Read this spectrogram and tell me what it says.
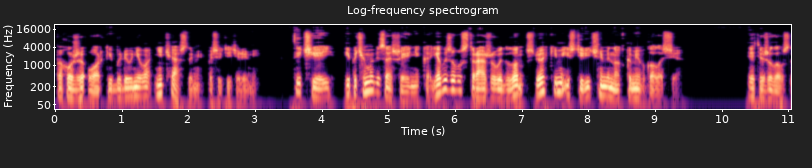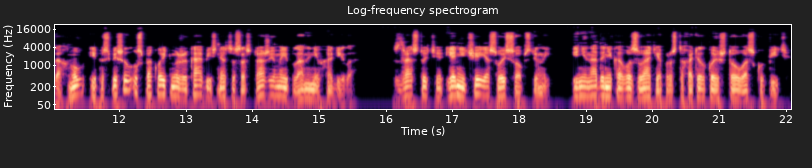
Похоже, орки были у него нечастыми посетителями. «Ты чей? И почему без ошейника? Я вызову стражу», — выдал он с легкими истеричными нотками в голосе. Я тяжело вздохнул и поспешил успокоить мужика, объясняться со стражей мои планы не входило. «Здравствуйте, я ничей, я свой собственный. И не надо никого звать, я просто хотел кое-что у вас купить.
